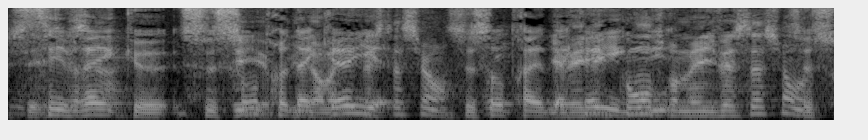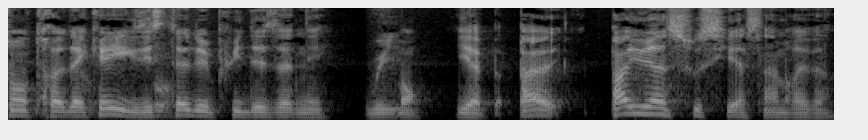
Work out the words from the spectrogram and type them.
c'est vrai que ce centre d'accueil, ce centre d'accueil, ce centre d'accueil existait depuis des années. Oui. Bon, il n'y a pas, pas eu un souci à Saint-Brévin.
